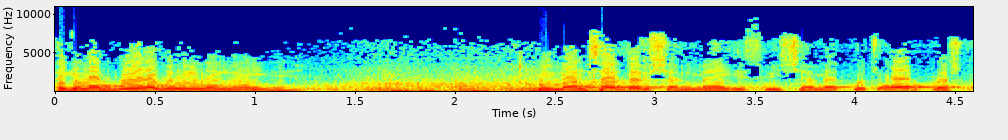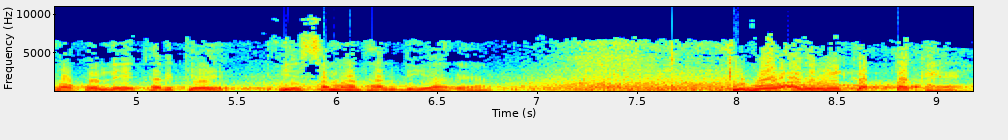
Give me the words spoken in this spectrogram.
लेकिन अब वो अग्नि नहीं है ये। मीमांसा दर्शन में इस विषय में कुछ और प्रश्नों को लेकर के ये समाधान दिया गया कि वो अग्नि कब तक है?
